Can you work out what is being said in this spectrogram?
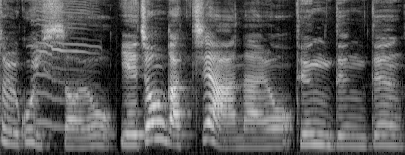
어들고 있어요. 예전 같지 않아요. 등등등.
